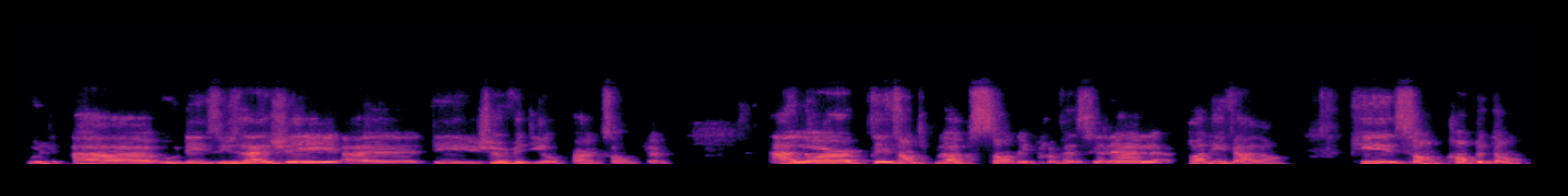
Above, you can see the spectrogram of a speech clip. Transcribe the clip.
ou des usagers des jeux vidéo, par exemple. Alors, les anthropologues sont des professionnels polyvalents qui sont compétents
